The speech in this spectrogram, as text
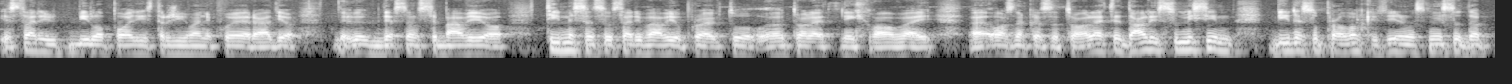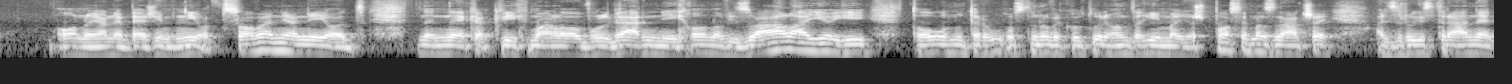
je stvari bilo polje istraživanja koje je radio, gde sam se bavio, time sam se u stvari bavio u projektu uh, toaletnih ovaj, uh, oznaka za toalete. Da li su, mislim, bile su provokativne u smislu da ono, ja ne bežim ni od psovanja, ni od nekakvih malo vulgarnijih ono vizuala i, i to unutar osnovne kulture onda ima još poseban značaj, ali s druge strane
